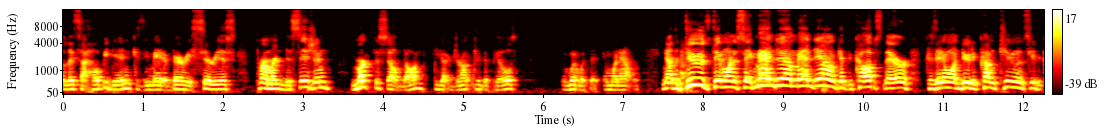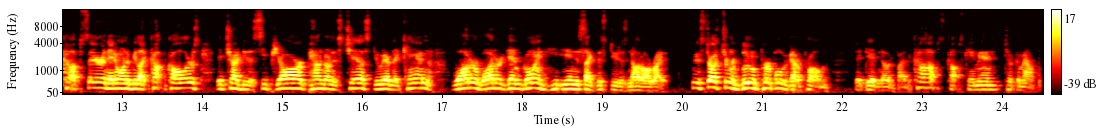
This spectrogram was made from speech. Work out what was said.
At least I hope he did, because he made a very serious, permanent decision. Murked himself, dog. He got drunk, took the pills, and went with it, and went out. Now, the dudes didn't want to say, man down, man down, get the cops there, because they didn't want dude to come to and see the cops there, and they didn't want to be like cop callers. They tried to do the CPR, pound on his chest, do whatever they can. Water, water, get him going. He, and it's like, this dude is not all right. When he starts turning blue and purple, we got a problem. They did notify the cops. Cops came in, took him out.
